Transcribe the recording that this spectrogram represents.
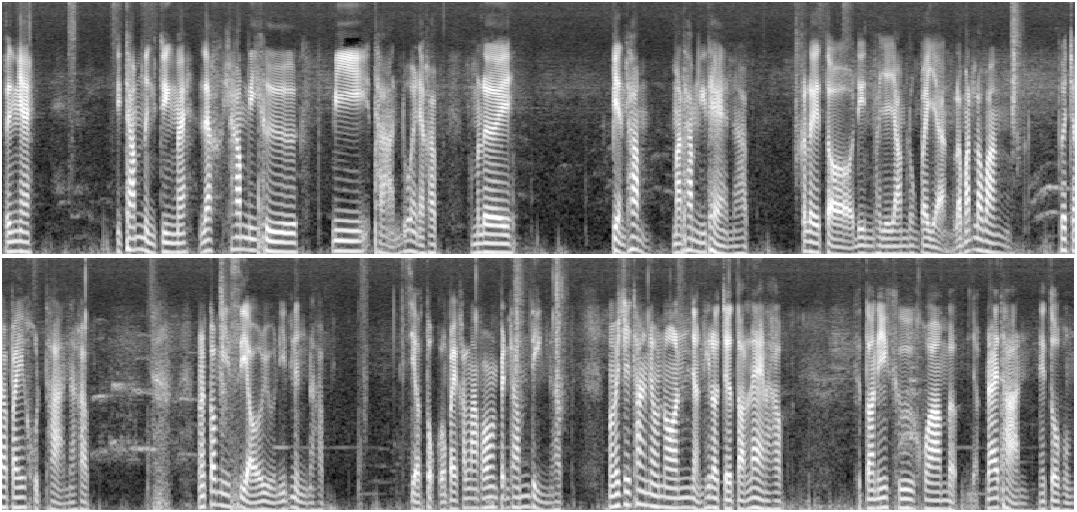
เป็นไงอีกถ้ำหนึ่งจริงไหมและถ้ำนี้คือมีฐานด้วยนะครับ ผมเลยเปลี่ยนถ้ำมาถ้ำนี้แทนนะครับ ก็เลยต่อดินพยายามลงไปอย่างระมัดระวัง เพื่อจะไปขุดฐานนะครับ มันก็มีเสียวอยู่นิดหนึ่งนะครับ เสียวตกลงไปข้างล่างเพราะมันเป็นถ้ำดิ่งนะครับ มันไม่ใช่ทางแนวนอนอย่างที่เราเจอตอนแรกนะครับ คือตอนนี้คือความแบบอยากได้ฐานในตัวผม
